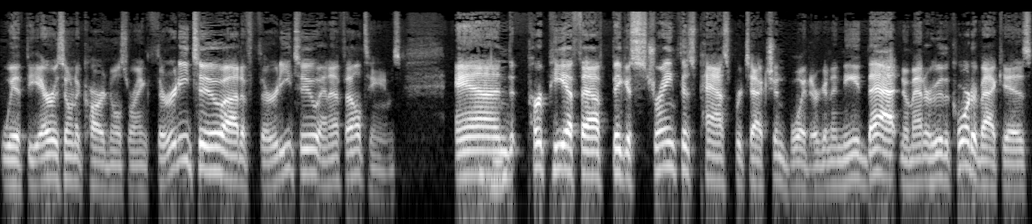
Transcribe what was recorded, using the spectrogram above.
with the Arizona Cardinals ranked 32 out of 32 NFL teams. And mm-hmm. per PFF, biggest strength is pass protection. Boy, they're going to need that no matter who the quarterback is.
